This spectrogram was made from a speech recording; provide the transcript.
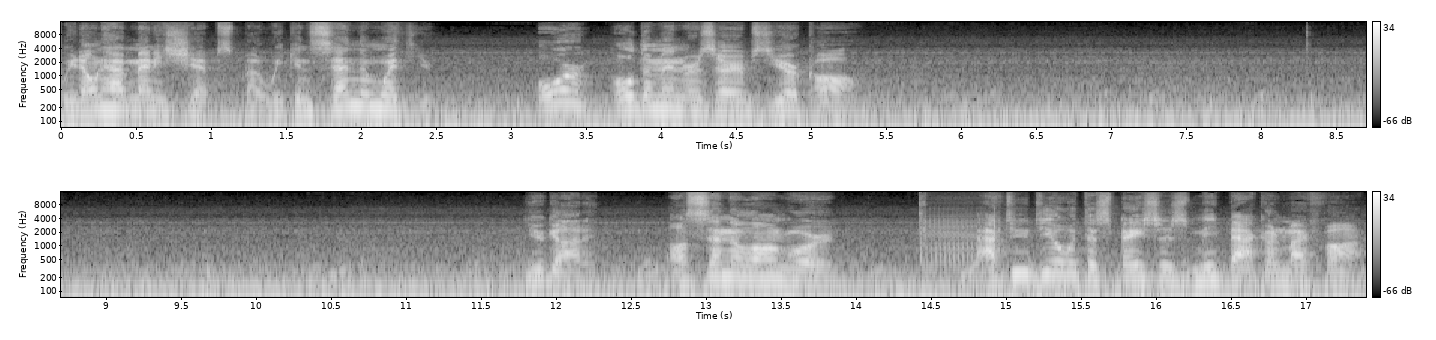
We don't have many ships, but we can send them with you. Or hold them in reserves, your call. You got it. I'll send the long word. After you deal with the spacers, meet back on my farm.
